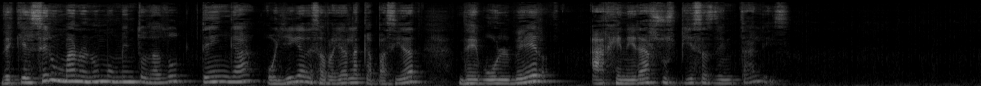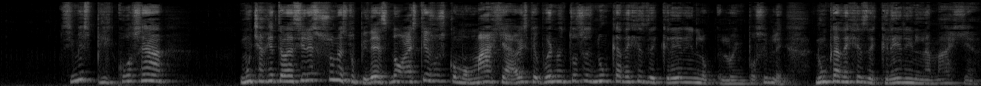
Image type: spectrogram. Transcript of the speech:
de que el ser humano en un momento dado tenga o llegue a desarrollar la capacidad de volver a generar sus piezas dentales. ¿Sí me explico? O sea, mucha gente va a decir, eso es una estupidez. No, es que eso es como magia. Es que, bueno, entonces nunca dejes de creer en lo, imposible. Nunca dejes de creer en la magia.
